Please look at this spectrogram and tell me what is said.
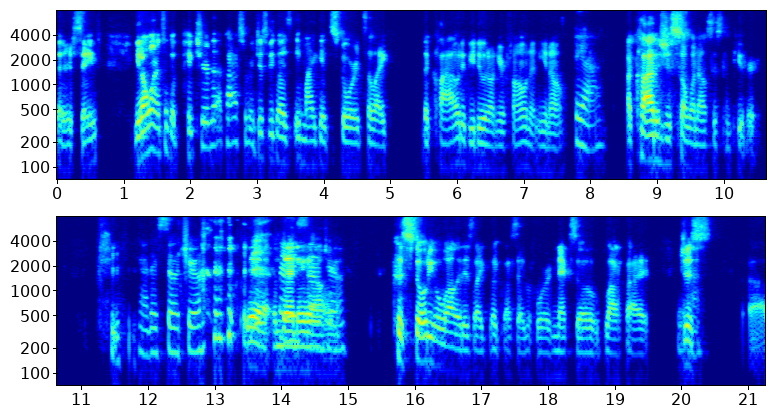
that are safe. You don't want to take a picture of that password just because it might get stored to like the cloud if you do it on your phone and you know. Yeah. A cloud is just someone else's computer yeah, that's so true. yeah, and then a so um, custodial wallet is like like I said before, Nexo, BlockFi, yeah. just uh,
